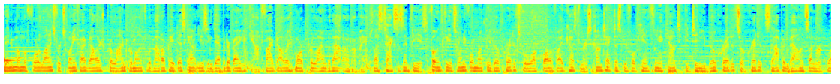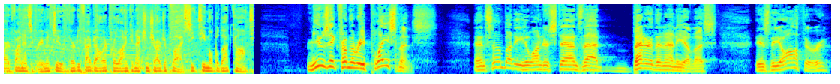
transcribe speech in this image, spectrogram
Minimum of four lines for $25 per line per month with auto pay discount using debit or bank account. $5 more per line without auto pay, plus taxes and fees. Phone fee at 24 monthly bill credits for all qualified customers. Contact us before canceling account to continue bill credits or credit stop and balance on required finance agreement due. $35 per line connection charge apply. Ctmobile.com. Music from the replacements. And somebody who understands that better than any of us is the author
